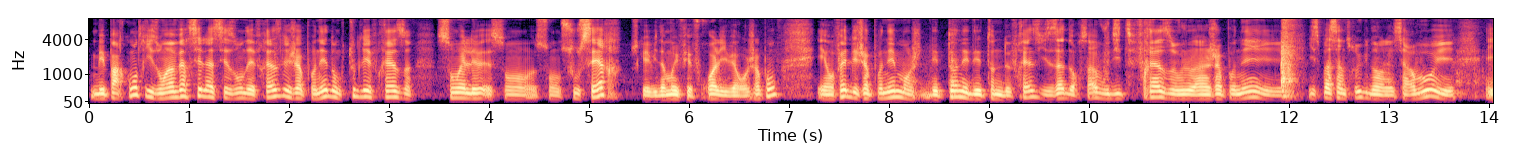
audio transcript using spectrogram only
Mais par contre, ils ont inversé la saison des fraises, les Japonais. Donc toutes les fraises sont, sont, sont sous serre, parce qu'évidemment, il fait froid l'hiver au Japon. Et en fait, les Japonais mangent des tonnes et des tonnes de fraises. Ils adorent ça. Vous dites fraise à un Japonais, et il se passe un truc dans le cerveau et, et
